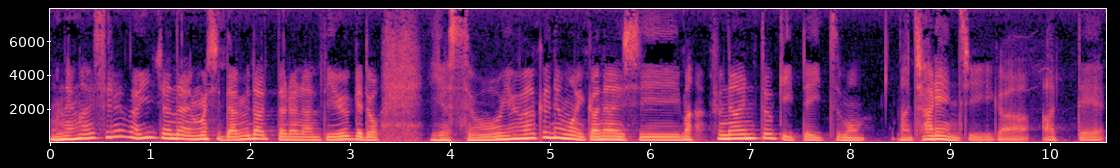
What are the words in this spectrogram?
お願いすればいいじゃない、もしダメだったらなんて言うけど、いや、そういうわけでもいかないし、まあ、船の時っていつも、まあ、チャレンジがあって、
